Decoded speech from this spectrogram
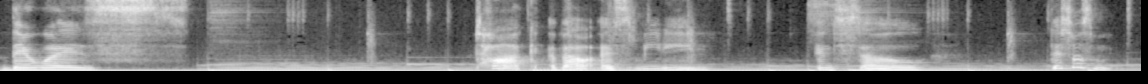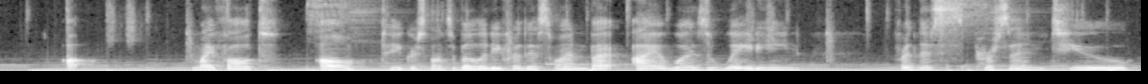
there was talk about us meeting. And so this was uh, my fault. I'll take responsibility for this one, but I was waiting for this person to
